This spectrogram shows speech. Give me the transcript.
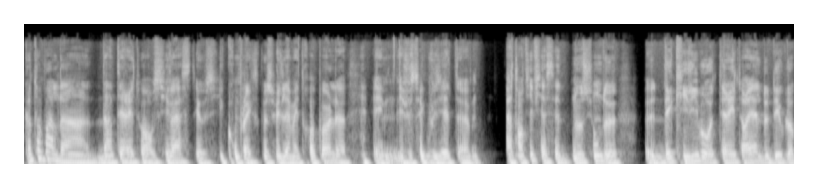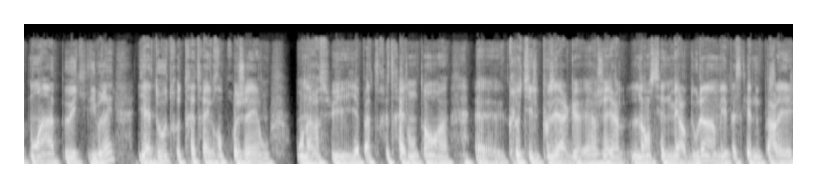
Quand on parle d'un territoire aussi vaste et aussi complexe que celui de la métropole, et, je sais que vous y êtes euh, attentif, il y a cette notion de euh, d'équilibre territorial, de développement un peu équilibré. Il y a d'autres très très grands projets. On, on, a reçu il n'y a pas très très longtemps euh, euh Clotilde Pouzergue, l'ancienne maire d'Oulin, mais parce qu'elle nous parlait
